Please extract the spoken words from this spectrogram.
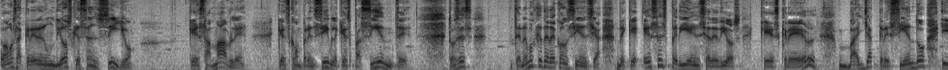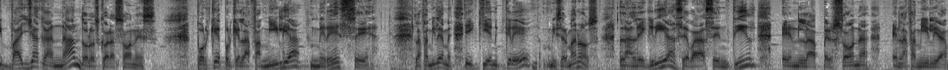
vamos a creer en un Dios que es sencillo, que es amable, que es comprensible, que es paciente. Entonces, tenemos que tener conciencia de que esa experiencia de Dios, que es creer, vaya creciendo y vaya ganando los corazones. ¿Por qué? Porque la familia merece la familia y quien cree, mis hermanos, la alegría se va a sentir en la persona, en la familia.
